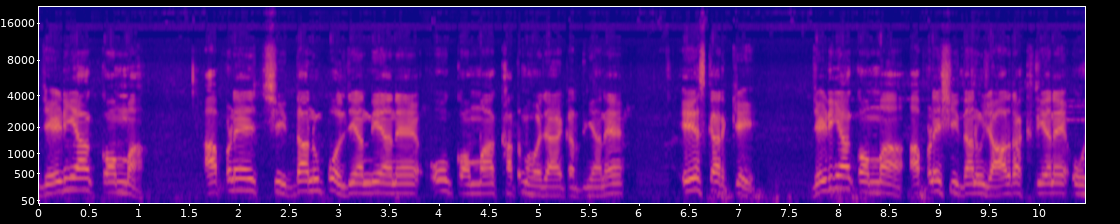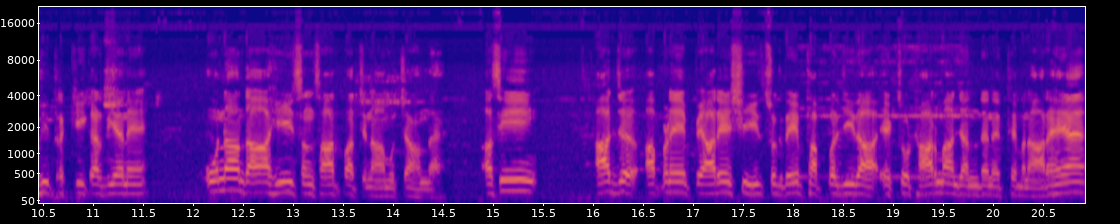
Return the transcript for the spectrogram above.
ਜਿਹੜੀਆਂ ਕੌਮਾਂ ਆਪਣੇ ਸ਼ਹੀਦਾਂ ਨੂੰ ਭੁੱਲ ਜਾਂਦੀਆਂ ਨੇ, ਉਹ ਕੌਮਾਂ ਖਤਮ ਹੋ ਜਾਇਆ ਕਰਦੀਆਂ ਨੇ। ਇਸ ਕਰਕੇ ਜਿਹੜੀਆਂ ਕੌਮਾਂ ਆਪਣੇ ਸ਼ਹੀਦਾਂ ਨੂੰ ਯਾਦ ਰੱਖਦੀਆਂ ਨੇ, ਉਹੀ ਤਰੱਕੀ ਕਰਦੀਆਂ ਨੇ। ਉਹਨਾਂ ਦਾ ਹੀ ਸੰਸਾਰ ਭਰ 'ਚ ਨਾਮ ਉੱਚਾ ਹੁੰਦਾ ਹੈ। ਅਸੀਂ ਅੱਜ ਆਪਣੇ ਪਿਆਰੇ ਸ਼ਹੀਦ ਸੁਖਦੇਵ ਥਾਪਰ ਜੀ ਦਾ 118ਵਾਂ ਜਨਮ ਦਿਨ ਇੱਥੇ ਮਨਾ ਰਹੇ ਹਾਂ।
